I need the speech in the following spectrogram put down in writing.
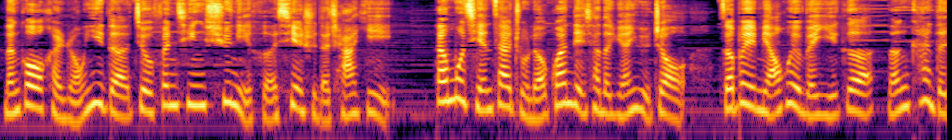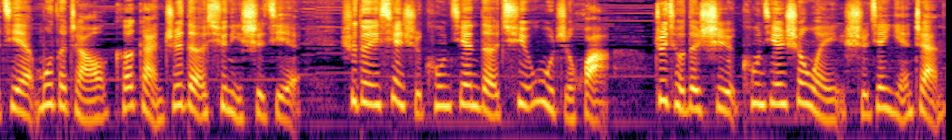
能够很容易的就分清虚拟和现实的差异。但目前在主流观点下的元宇宙，则被描绘为一个能看得见、摸得着、可感知的虚拟世界，是对现实空间的去物质化，追求的是空间升维、时间延展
